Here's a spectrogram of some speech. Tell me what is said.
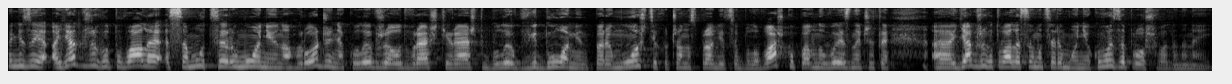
Пані Зоя, а як вже готували саму церемонію нагородження, коли вже, от врешті-решт, були відомі переможці? Хоча насправді це було важко певно визначити. Е, Як вже готували саму церемонію? Кого запрошували на неї?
